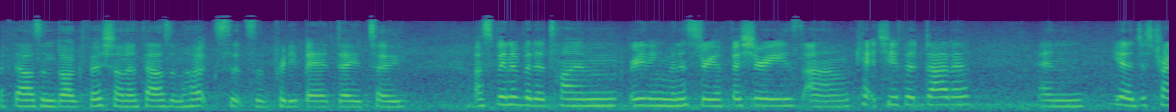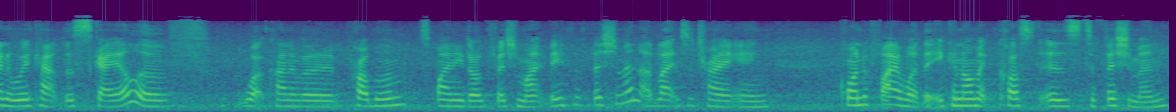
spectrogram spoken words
a thousand dogfish on a thousand hooks, it's a pretty bad day too. I spent a bit of time reading Ministry of Fisheries um, catch effort data, and yeah, just trying to work out the scale of what kind of a problem spiny dogfish might be for fishermen. I'd like to try and quantify what the economic cost is to fishermen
